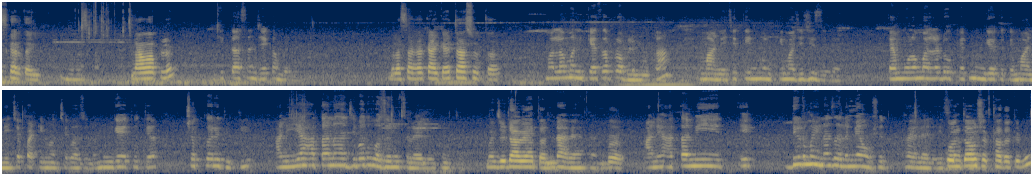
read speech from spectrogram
नमस्कार ताई. नमस्कार नाव आपलं? गीता संजय कांबळे. मला सांगा काय काय त्रास होता? मला मणक्याचा प्रॉब्लेम होता. मानेचे तीन मणके माझे झिजले आहेत. त्यामुळं मला डोक्यात मुंग्या येत होत्या. मानेच्या पाठीमागच्या बाजूला मुंग्या येत होत्या. चक्कर येत होती. आणि या हातानं अजिबात वजन उचलायला येत नव्हतं. म्हणजे डाव्या हाताने? डाव्या हाताने. बर. आणि आता मी एक दीड महिना झालं मी औषध खायला लागले कोणतं औषध खाता तुम्ही?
